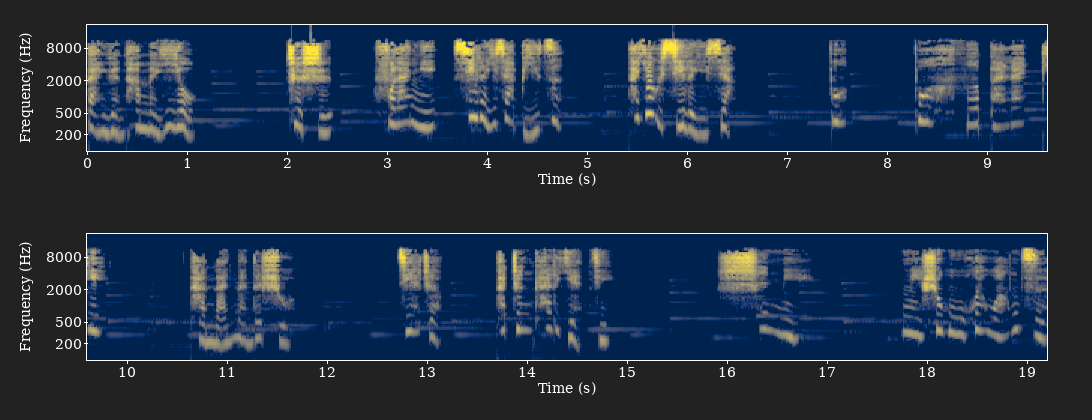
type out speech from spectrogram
但愿他没有。这时，弗兰尼吸了一下鼻子，他又吸了一下。薄薄荷白兰地，他喃喃地说。接着，他睁开了眼睛。是你，你是舞会王子。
